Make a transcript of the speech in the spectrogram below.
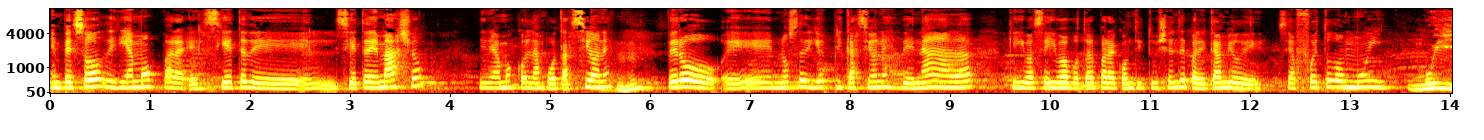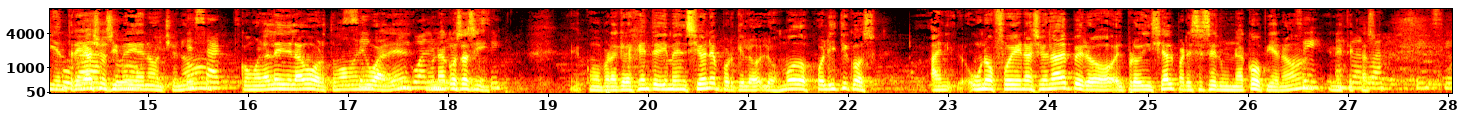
empezó, diríamos, para el 7 de, el 7 de mayo diríamos, con las votaciones, pero eh, no se dio explicaciones de nada que iba se iba a votar para constituyente para el cambio de, o sea, fue todo muy muy entre gallos y medianoche, ¿no? Exacto. Como la ley del aborto, más o menos igual, ¿eh? Una cosa así. Eh, como para que la gente dimensione porque los modos políticos uno fue nacional, pero el provincial parece ser una copia, ¿no? Sí, en este caso. Sí, sí.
